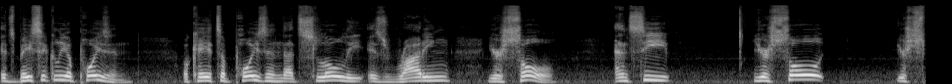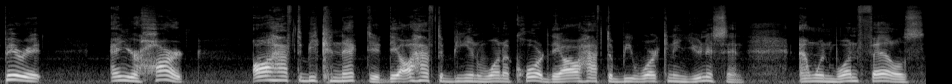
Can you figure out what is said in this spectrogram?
it's basically a poison. Okay, it's a poison that slowly is rotting your soul. And see, your soul, your spirit, and your heart all have to be connected. They all have to be in one accord. They all have to be working in unison. And when one fails,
